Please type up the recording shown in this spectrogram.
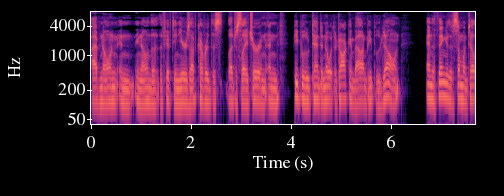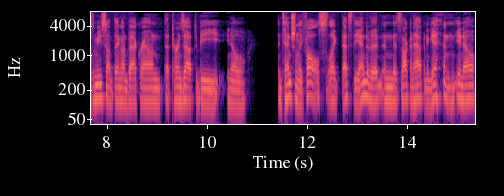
I've known in you know the, the 15 years I've covered this legislature and, and people who tend to know what they're talking about and people who don't. And the thing is, if someone tells me something on background that turns out to be you know intentionally false, like that's the end of it and it's not going to happen again. you know,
